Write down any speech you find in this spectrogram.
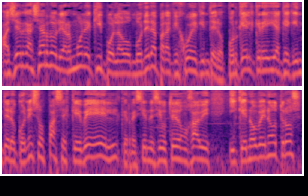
ayer Gallardo le armó el equipo en la bombonera para que juegue Quintero, porque él creía que Quintero, con esos pases que ve él, que recién decía usted, don Javi, y que no ven otros,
